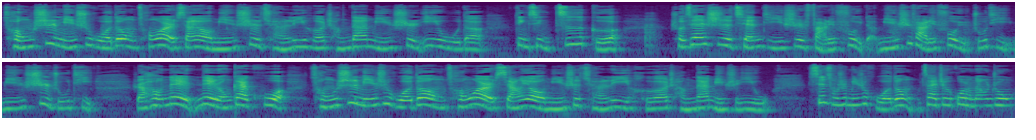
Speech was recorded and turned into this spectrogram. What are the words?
从事民事活动，从而享有民事权利和承担民事义务的。定性资格，首先是前提是法律赋予的，民事法律赋予主体民事主体，然后内内容概括从事民事活动，从而享有民事权利和承担民事义务。先从事民事活动，在这个过程当中，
